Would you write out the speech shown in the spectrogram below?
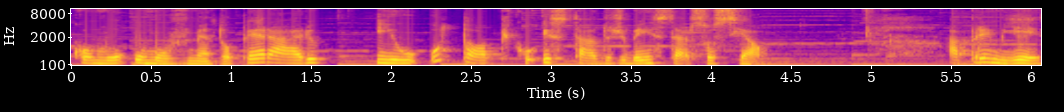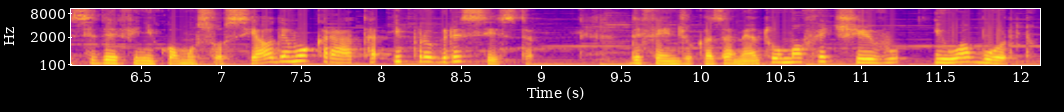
como o movimento operário e o utópico estado de bem-estar social. A Premier se define como social-democrata e progressista defende o casamento homoafetivo e o aborto,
